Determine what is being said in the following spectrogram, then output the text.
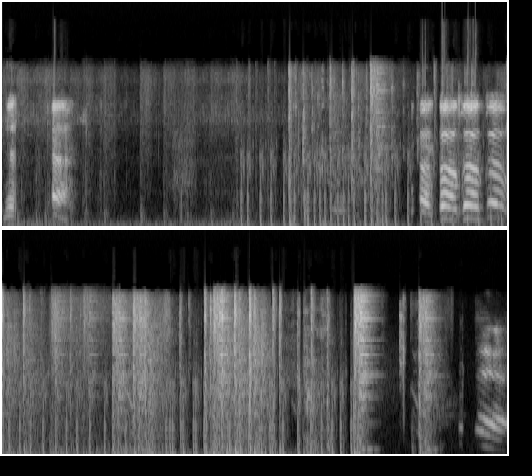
Just, uh, go, go, go, go. Yeah.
